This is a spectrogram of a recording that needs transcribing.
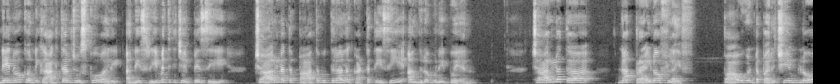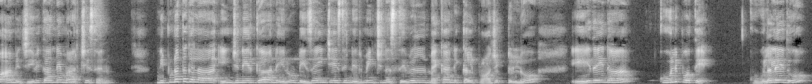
నేను కొన్ని కాగితాలు చూసుకోవాలి అని శ్రీమతికి చెప్పేసి చారులత పాత ఉత్తరాల కట్ట తీసి అందులో మునిగిపోయాను. చారులత నా ప్రైడ్ ఆఫ్ లైఫ్. పావుగంట పరిచయంలో ఆమె జీవితాన్నే మార్చేశాను. నిపుణత గల ఇంజనీర్గా నేను డిజైన్ చేసి నిర్మించిన సివిల్ మెకానికల్ ప్రాజెక్టుల్లో ఏదైనా కూలిపోతే కూలలేదు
